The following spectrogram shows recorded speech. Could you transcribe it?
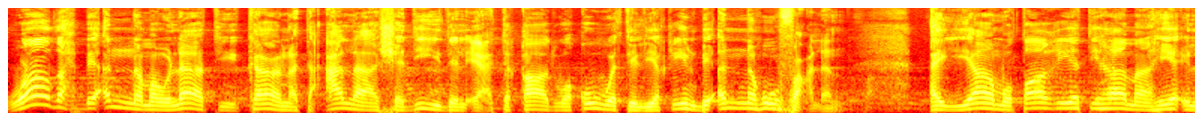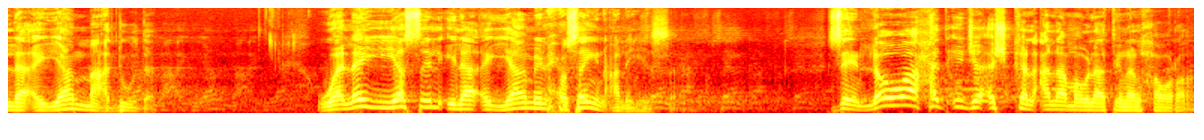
واضح بأن مولاتي كانت على شديد الاعتقاد وقوة اليقين بأنه فعلا. أيام طاغيتها ما هي إلا أيام معدودة. ولن يصل إلى أيام الحسين عليه السلام. زين لو واحد إجا أشكل على مولاتنا الحوراء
